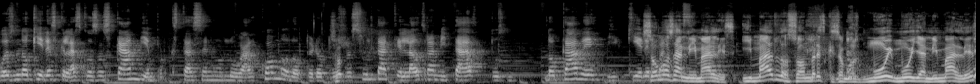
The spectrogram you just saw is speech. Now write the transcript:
pues no quieres que las cosas cambien porque estás en un lugar cómodo, pero pues resulta que la otra mitad pues no cabe y quiere... Somos animales, y más los hombres que somos muy, muy animales.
